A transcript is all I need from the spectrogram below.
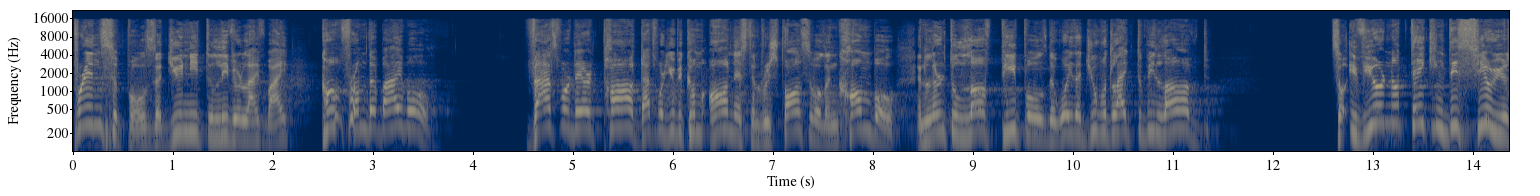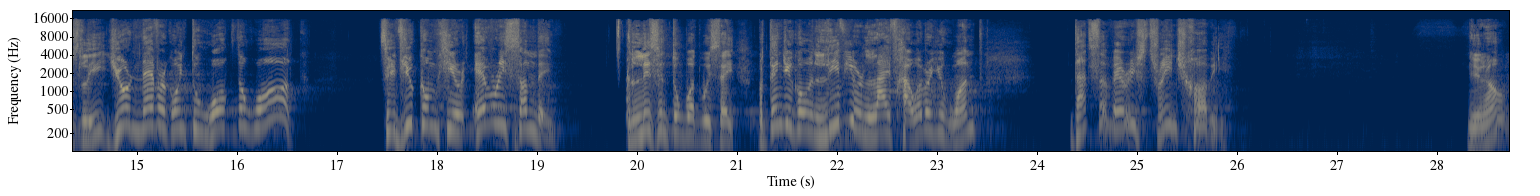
principles that you need to live your life by come from the Bible. That's where they're taught. That's where you become honest and responsible and humble and learn to love people the way that you would like to be loved. So if you're not taking this seriously, you're never going to walk the walk. See, if you come here every Sunday and listen to what we say, but then you go and live your life however you want, that's a very strange hobby. You know?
